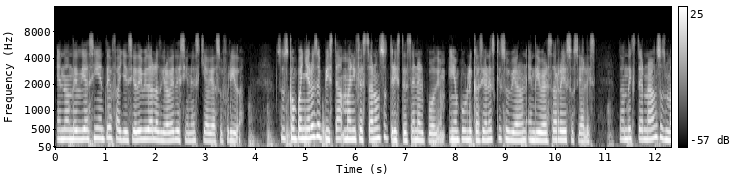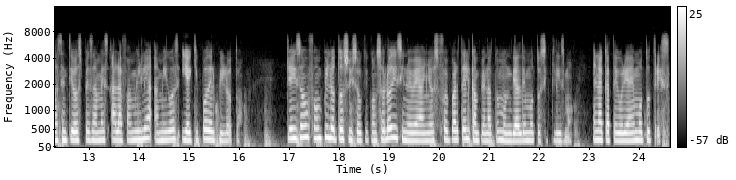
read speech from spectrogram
en donde el día siguiente falleció debido a las graves lesiones que había sufrido. Sus compañeros de pista manifestaron su tristeza en el podio y en publicaciones que subieron en diversas redes sociales, donde externaron sus más sentidos pésames a la familia, amigos y equipo del piloto. Jason fue un piloto suizo que con solo 19 años fue parte del Campeonato Mundial de Motociclismo en la categoría de Moto 3.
